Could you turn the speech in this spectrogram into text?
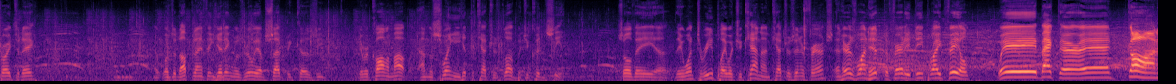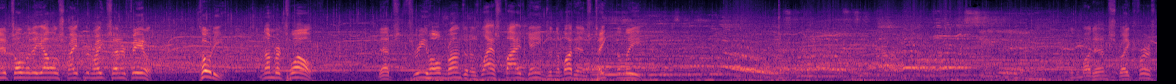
Detroit today. It Upton? I think hitting was really upset because he, they were calling him out on the swing. He hit the catcher's glove, but you couldn't see it. So they uh, they went to replay what you can on catcher's interference. And here's one hit to fairly deep right field, way back there, and gone. It's over the yellow stripe in right center field. Kody, number 12. That's three home runs in his last five games, and the Mud Hens take the lead. Mud Hens strike first.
